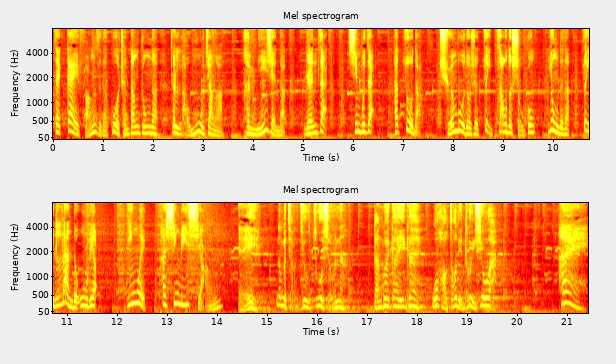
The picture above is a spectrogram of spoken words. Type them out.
在盖房子的过程当中呢，这老木匠啊，很明显的人在心不在，他做的全部都是最糟的手工，用的呢最烂的物料，因为他心里想，哎，那么讲究做什么呢？赶快盖一盖，我好早点退休啊！唉，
